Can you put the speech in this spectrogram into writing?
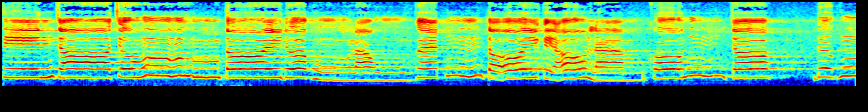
xin cho chúng tôi được lòng ghét tội kẻo làm khốn cho Đức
